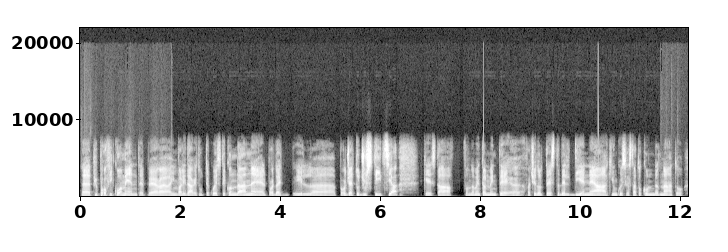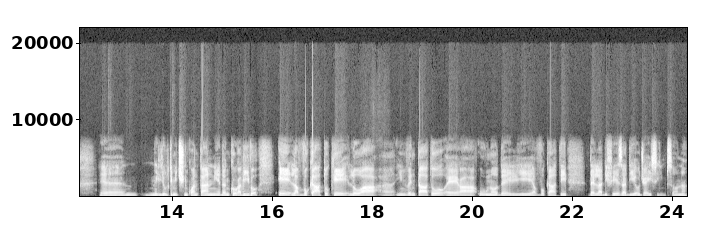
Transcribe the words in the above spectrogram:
eh, più proficuamente per eh, invalidare tutte queste condanne è il, prode- il, eh, progetto Giustizia che sta fondamentalmente eh, facendo il test del DNA a chiunque sia stato condannato eh, negli ultimi 50 anni ed ancora vivo e l'avvocato che lo ha eh, inventato era uno degli avvocati della difesa di O.J. Simpson,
